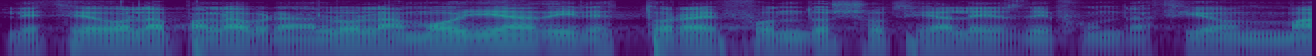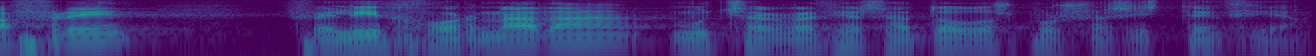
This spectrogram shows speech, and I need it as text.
le cedo la palabra a Lola Moya, directora de Fondos Sociales de Fundación MAFRE. Feliz jornada. Muchas gracias a todos por su asistencia.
